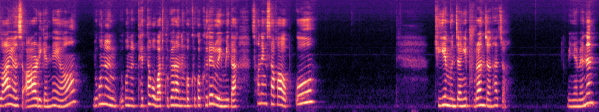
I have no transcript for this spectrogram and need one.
lions are 이겠네요. 요거는 요거는 대타고 맛 구별하는 거 그거 그대로입니다. 선행사가 없고 뒤에 문장이 불완전하죠. 왜냐면은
